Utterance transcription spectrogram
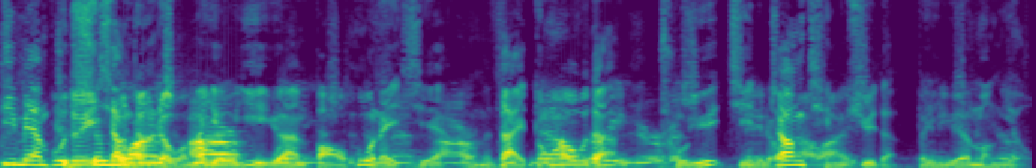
地面部队象征着我们有意愿保护那些我们在东欧的处于紧张情绪的北约盟友，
